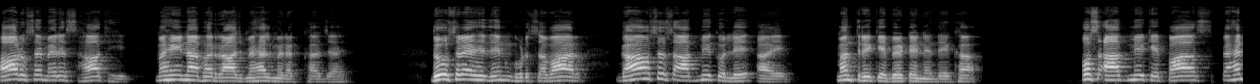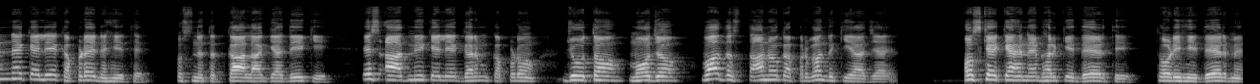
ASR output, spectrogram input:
और उसे मेरे साथ ही महीना भर राजमहल में रखा जाए। दूसरे ही दिन घुड़सवार गाँव से उस आदमी को ले आए। मंत्री के बेटे ने देखा, उस आदमी के पास पहनने के लिए कपड़े नहीं थे। उसने तत्काल आज्ञा दी कि इस आदमी के लिए गर्म कपड़ों, जूतों, मोजों व दस्तानों का प्रबंध किया जाए। उसके कहने भर की देर थी। थोड़ी ही देर में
